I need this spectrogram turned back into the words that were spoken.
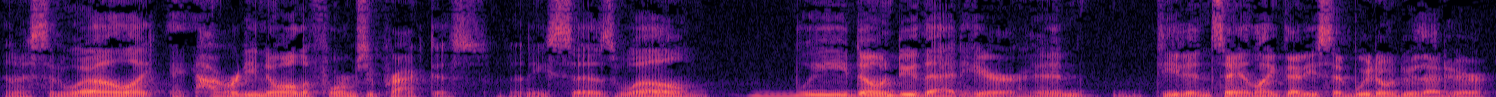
And I said, Well, I, I already know all the forms you practice. And he says, Well, we don't do that here. And he didn't say it like that. He said, We don't do that here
